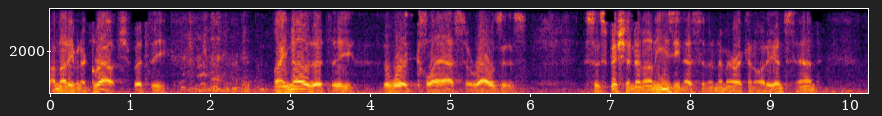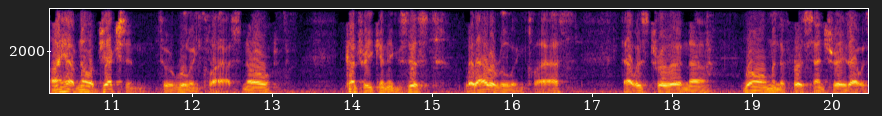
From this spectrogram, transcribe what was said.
I'm not even a grouch, but the, I know that the, the word class arouses suspicion and uneasiness in an American audience, and I have no objection to a ruling class. No country can exist without a ruling class. That was true in uh, Rome in the first century. That was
